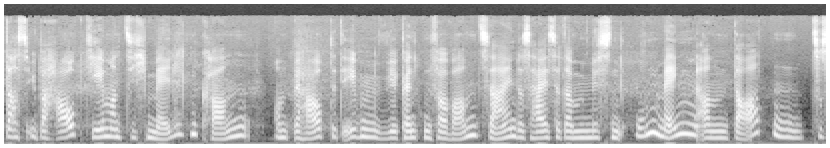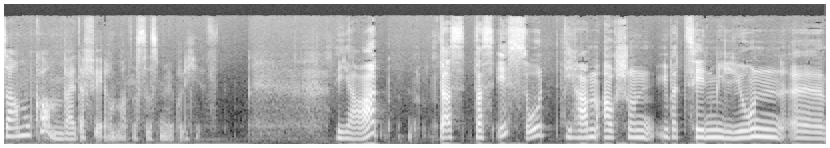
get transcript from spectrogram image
dass überhaupt jemand sich melden kann und behauptet eben, wir könnten verwandt sein. Das heißt ja, da müssen Unmengen an Daten zusammenkommen bei der Firma, dass das möglich ist. Ja, das, das ist so. Die haben auch schon über 10 Millionen äh,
